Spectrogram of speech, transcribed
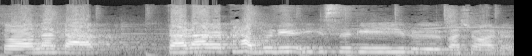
となんか柄がかぶりすぎる場所ある？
